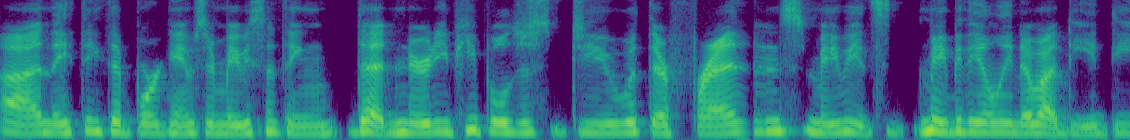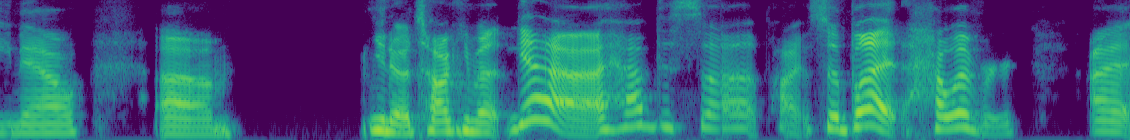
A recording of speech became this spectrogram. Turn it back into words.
Uh, and they think that board games are maybe something that nerdy people just do with their friends. Maybe it's maybe they only know about D and D now. Um, you know, talking about yeah, I have this. Uh, so, but however, uh,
